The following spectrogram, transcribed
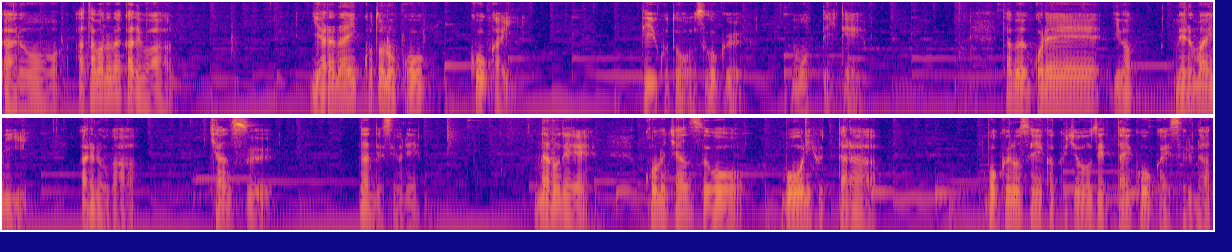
あの頭の中ではやらないことの後後悔っていうことをすごく思っていて多分これ今目の前にあるのがチャンスなんですよね。なのでこのチャンスを棒に振ったら僕の性格上絶対後悔するなっ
